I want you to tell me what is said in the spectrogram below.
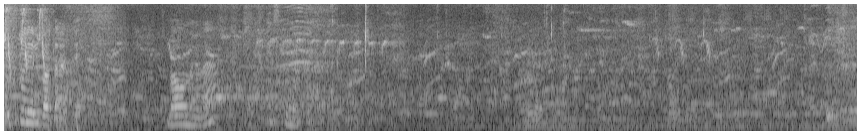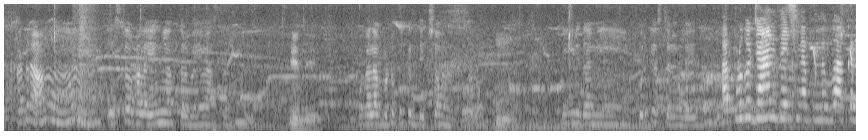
ఎత్తుకొని వెళ్ళిపోతారు అంటే బాగుంది కదా? తీసుకుని అది రాము తెస్తే ఒకవేళ ఏం చేస్తాడు భయం వేస్తాడు ఏంది? ఒకవేళ బుట్ట కుక్కని తెచ్చామనుకో. ఈ దాన్ని కురికేస్తాడు అప్పుడు కూడా జాని తెచ్చినప్పుడు నువ్వు అక్కడ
